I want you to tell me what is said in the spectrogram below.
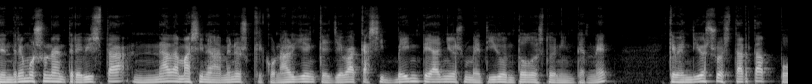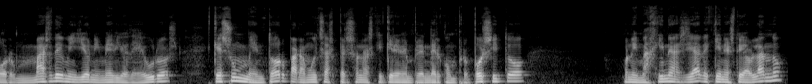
tendremos una entrevista nada más y nada menos que con alguien que lleva casi 20 años metido en todo esto en Internet, que vendió su startup por más de un millón y medio de euros, que es un mentor para muchas personas que quieren emprender con propósito. Bueno, ¿imaginas ya de quién estoy hablando?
